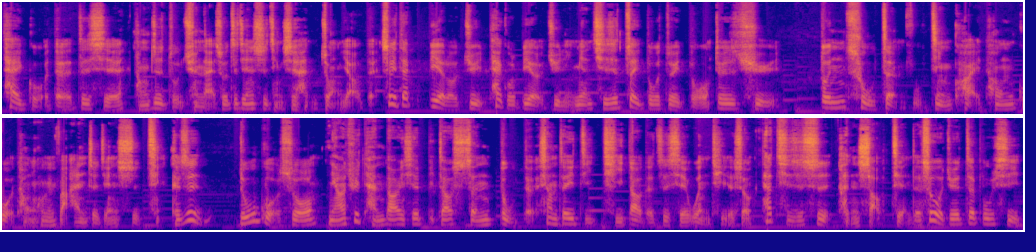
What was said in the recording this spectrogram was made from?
泰国的这些同志族群来说，这件事情是很重要的。所以在 BL 剧，泰国的 BL 剧里面，其实最多最多就是去敦促政府尽快通过同婚法案这件事情。可是如果说你要去谈到一些比较深度的，像这一集提到的这些问题的时候，它其实是很少见的。所以我觉得这部戏。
